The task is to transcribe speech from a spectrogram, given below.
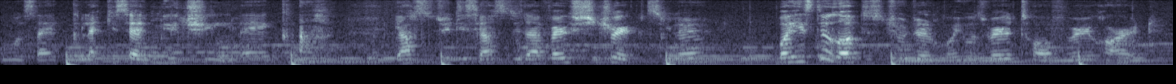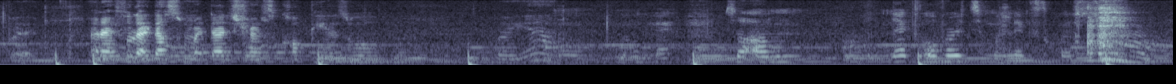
it was like like you said, military. Like ah, you have to do this, you have to do that. Very strict, you know. But he still loved his children, but he was very tough, very hard. But and I feel like that's what my dad is trying to copy as well. But yeah. Mm, Okay. So um, next over to my next question.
